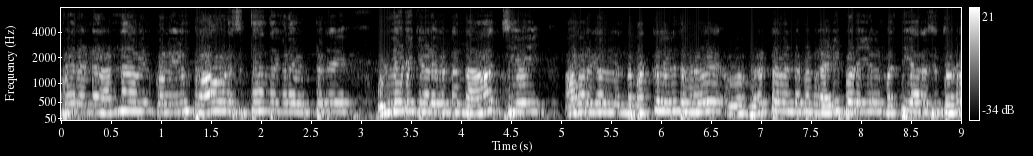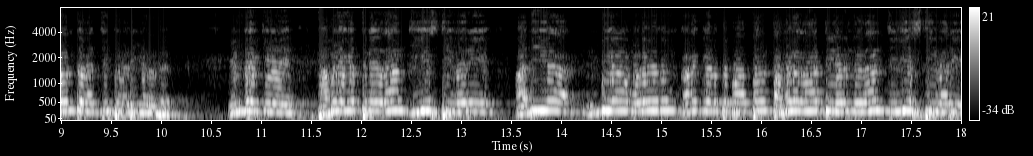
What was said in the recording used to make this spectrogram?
பேரறிஞர் அண்ணாவின் கொள்கையிலும் திராவிட சித்தாந்தங்களை விட்டு உள்ளடக்கி நடைபெற்ற இந்த ஆட்சியை அவர்கள் இந்த மக்களிலிருந்து விர- விரட்ட வேண்டும் என்ற அடிப்படையில் மத்திய அரசு தொடர்ந்து வஞ்சித்து வருகிறது. இன்றைக்கு தமிழகத்திலே தான் ஜிஎஸ்டி வரி அதிக இந்தியா முழுவதும் கணக்கெடுத்து பார்த்தால் தமிழ்நாட்டில் இருந்துதான் ஜிஎஸ்டி வரி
